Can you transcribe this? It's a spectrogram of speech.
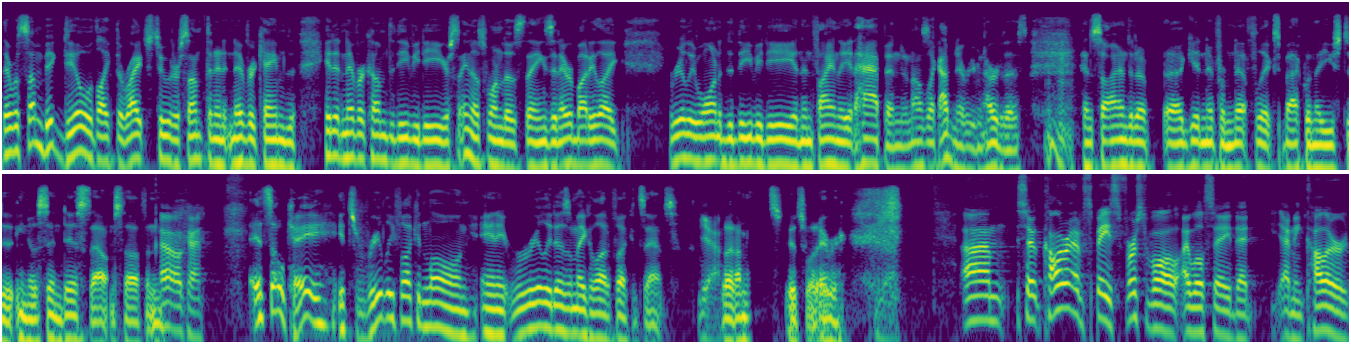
there was some big deal with like the rights to it or something, and it never came to. It had never come to DVD or something. You know, it's one of those things, and everybody like really wanted the DVD, and then finally it happened, and I was like, I've never even heard of this, Mm-hmm. and so I ended up uh, getting it from Netflix back when they used to you know send discs out and stuff, and Oh, okay. it's okay. It's really fucking long, and it really doesn't make a lot of fucking sense. Yeah. But I mean, it's, it's whatever. Um, so Color Out of Space, first of all, I will say that I mean color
